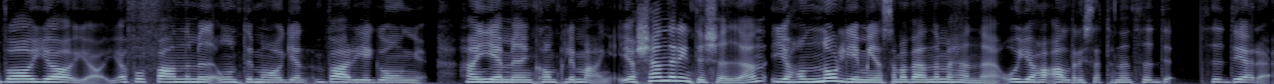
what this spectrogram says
Vad gör jag? Jag får fan i mig ont i magen varje gång han ger mig en komplimang. Jag känner inte tjejen, jag har noll gemensamma vänner med henne och jag har aldrig sett henne tid- tidigare.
